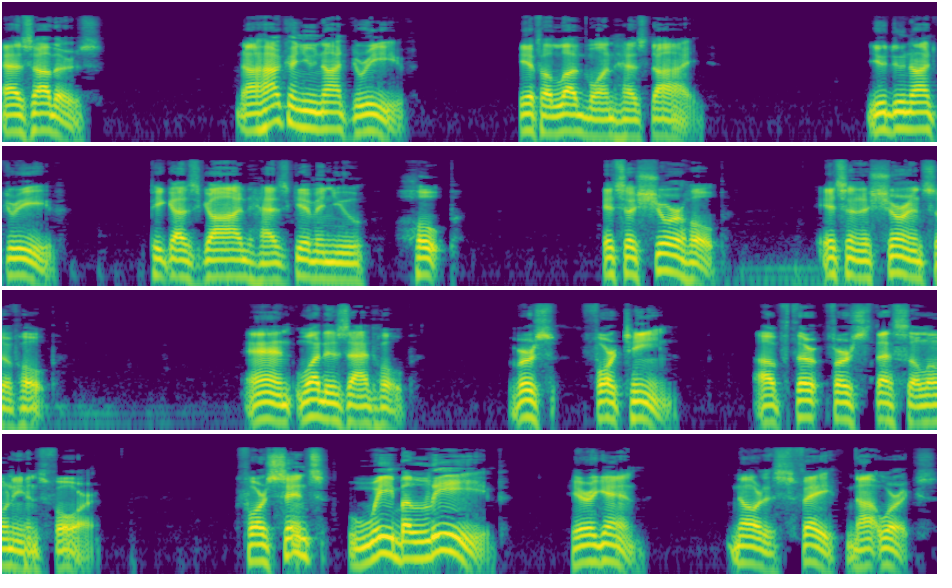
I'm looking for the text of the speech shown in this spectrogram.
as others. Now, how can you not grieve if a loved one has died. You do not grieve because God has given you hope. It's a sure hope, it's an assurance of hope. And what is that hope? Verse 14 of First Thessalonians 4. For since we believe, here again, notice faith, not works.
